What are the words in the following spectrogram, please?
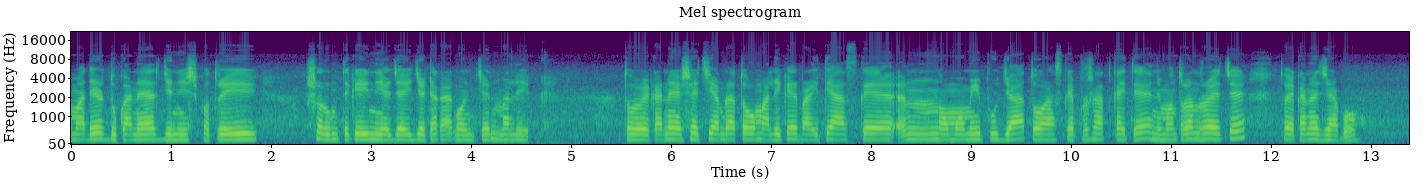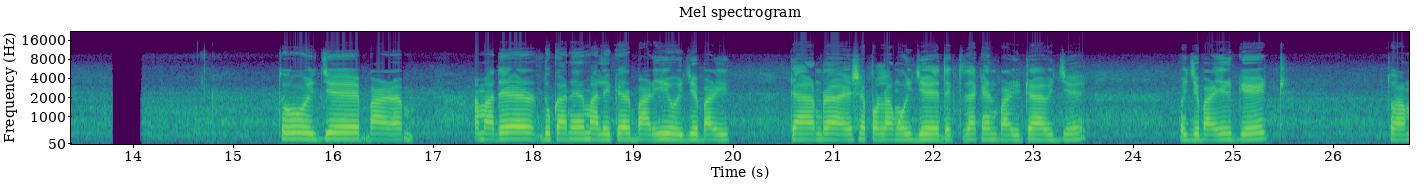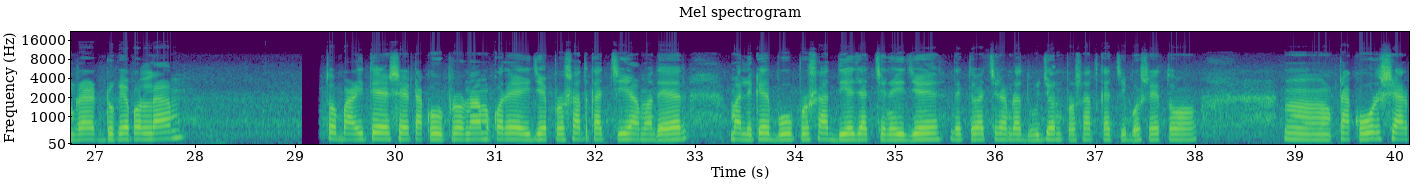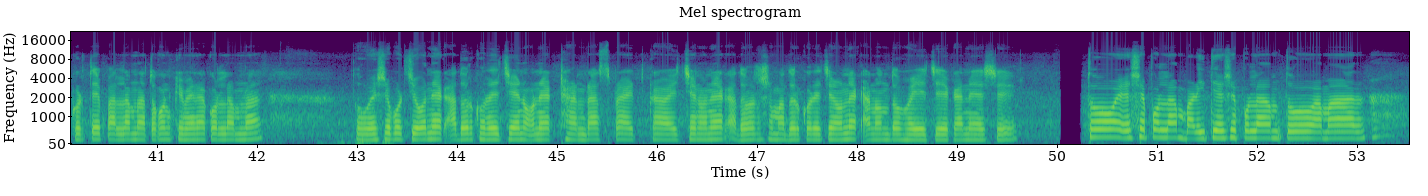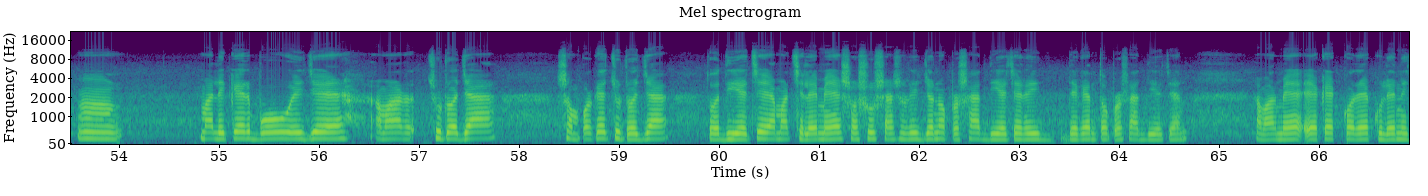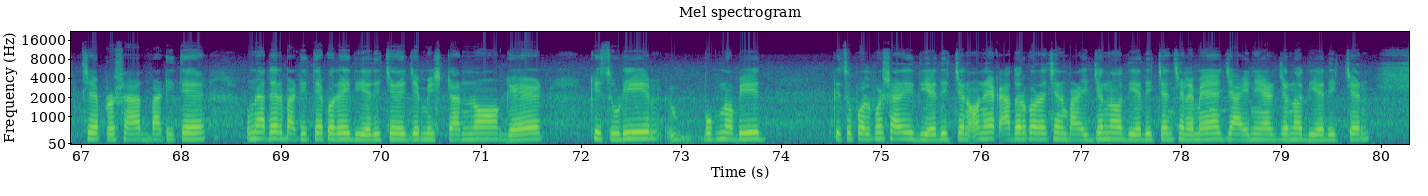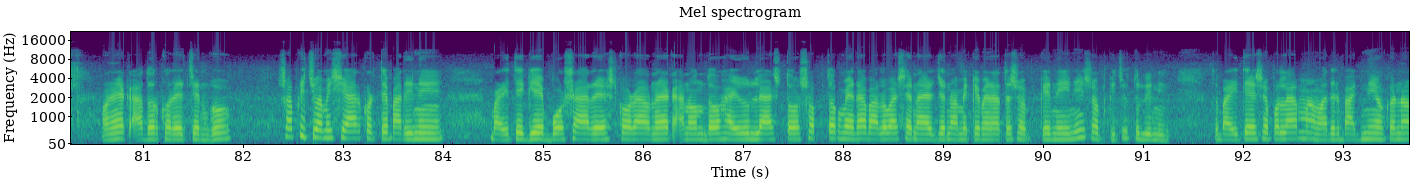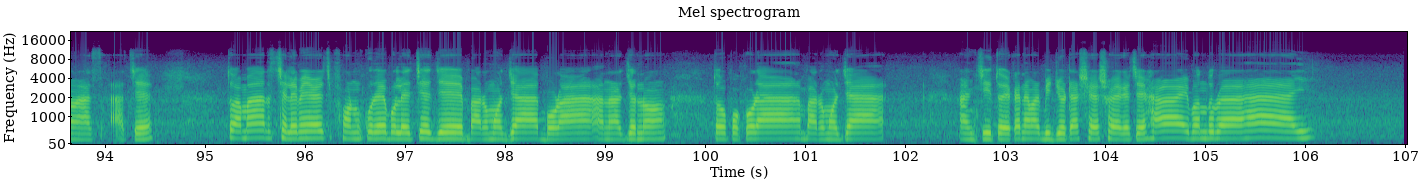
আমাদের দোকানের জিনিসপত্র এই শোরুম থেকেই নিয়ে যাই যে টাকা গুনছেন মালিক। তো এখানে এসেছি আমরা। তো মালিকের বাড়িতে আজকে নবমী পূজা, তো আজকে প্রসাদ খাইতে নিমন্ত্রণ রয়েছে। তো এখানে যাব। তো ওই যে আমাদের দোকানের মালিকের বাড়ি, ওই যে বাড়িটা আমরা এসে পড়লাম। ওই যে দেখতে থাকেন বাড়িটা, ওই যে ওই যে বাড়ির গেট তো আমরা ঢুকে পড়লাম। তো বাড়িতে এসে ঠাকুর প্রণাম করে, এই যে প্রসাদ খাচ্ছি আমাদের মালিকের বউ প্রসাদ দিয়ে যাচ্ছেন। এই যে দেখতে পাচ্ছেন আমরা দুজন প্রসাদ খাচ্ছি বসে। তো ঠাকুর শেয়ার করতে পারলাম না, তখন ক্যামেরা করলাম না। তো এসে পড়ছি, অনেক আদর করেছেন, অনেক ঠান্ডা স্প্রাইট খাওয়াইছেন, অনেক আদর সমাদর করেছেন, অনেক আনন্দ হয়েছে এখানে এসে। তো এসে পড়লাম, বাড়িতে এসে পড়লাম। তো আমার মালিকের বউ, এই যে আমার ছোটো যা সম্পর্কে ছোটো যা তো দিয়েছে, আমার ছেলে মেয়ে, শ্বশুর শাশুড়ির জন্য প্রসাদ দিয়েছেন, এই দেখেন তো প্রসাদ দিয়েছেন। আমার মেয়ে এক এক করে খুলে নিচ্ছে প্রসাদ বাটিতে, উনাদের বাটিতে করেই দিয়ে দিচ্ছে, এই যে মিষ্টান্ন গেট খিচুড়ি বুগ্নবিদ কিছু ফলফসারি দিয়ে দিচ্ছেন, অনেক আদর করেছেন, বাড়ির জন্য দিয়ে দিচ্ছেন, ছেলে মেয়ে যাই নেওয়ার জন্য দিয়ে দিচ্ছেন, অনেক আদর করেছেন গো। সব কিছু আমি শেয়ার করতে পারিনি বাড়িতে গিয়ে বসা রেস্ট করা, অনেক আনন্দ, হাই উল্লাস। তো সব তো মেয়েরা ভালোবাসে না, এর জন্য আমি ক্যামেরাতে সবকে নিইনি সব কিছু তুলিনি তো বাড়িতে এসে পড়লাম আমাদের বাগনি ওখানেও আছে। তো আমার ছেলে মেয়ে ফোন করে বলেছে যে, বারো মজা, বড়া আনার জন্য, তো পকোড়া, বারো মজা আনছি। তো এখানে আমার ভিডিওটা শেষ হয়ে গেছে। হাই বন্ধুরা, হাই।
